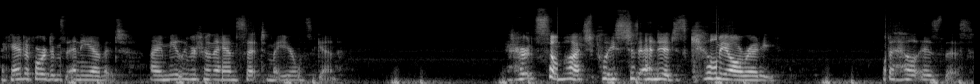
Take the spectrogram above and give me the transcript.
I can't afford to miss any of it. I immediately return the handset to my ear once again. It hurts so much. Please just end it. Just kill me already. What the hell is this?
